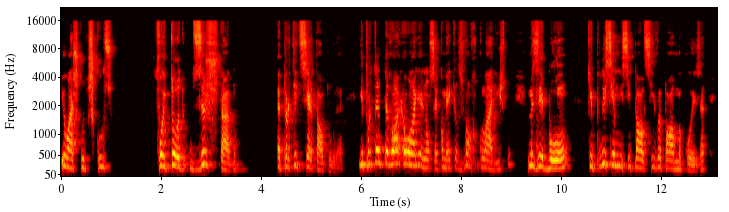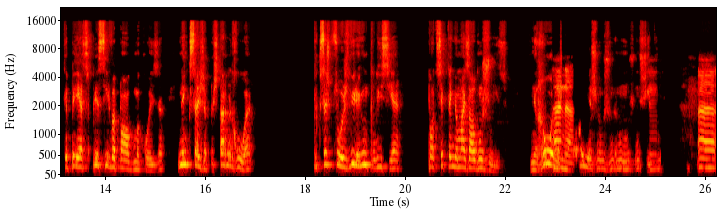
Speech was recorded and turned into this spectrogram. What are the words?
eu acho que o discurso foi todo desajustado a partir de certa altura. E, portanto, agora, olha, não sei como é que eles vão regular isto, mas é bom que a Polícia Municipal sirva para alguma coisa, que a PSP sirva para alguma coisa, nem que seja para estar na rua, porque se as pessoas virem um polícia, pode ser que tenham mais algum juízo. Na rua, Ana, nas praias, nos, nos, sítios. Uh,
